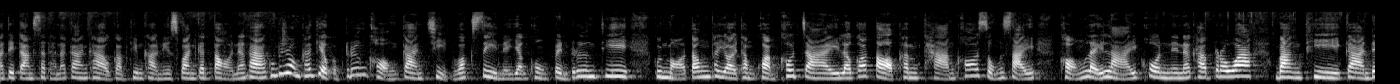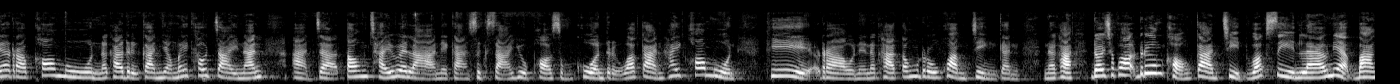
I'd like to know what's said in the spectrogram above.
มาติดตามสถานการณ์ข่าวกับทีมข่าวนิวส์วันกันต่อนะคะ คุณผู้ชมคะเกี่ยวกับเรื่องของการฉีดวัคซีนเนี่ยยังคงเป็นเรื่องที่คุณหมอต้องทยอยทำความเข้าใจ แล้วก็ตอบคำถามข้อสงสัยของหลาย ๆ คนเนี่ยนะคะเพราะว่าบางทีการได้รับข้อมูลนะคะหรือการยังไม่เข้าใจนั้น อาจจะต้องใช้เวลาในการศึกษาอยู่พอสมควร หรือว่าการให้ข้อมูล ที่เราเนี่ยนะคะต้องรู้ความจริงกันนะคะ โดยเฉพาะเรื่องของการฉีดวัคซีนแล้วเนี่ยบาง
